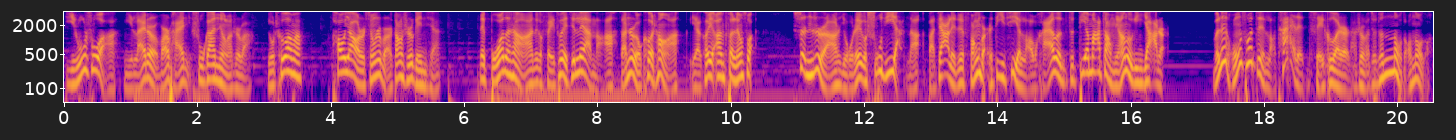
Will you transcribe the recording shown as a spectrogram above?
比如说啊，你来这玩牌，你输干净了是吧？有车吗？掏钥匙、行驶本，当时给你钱。那脖子上啊，那个翡翠金链子啊，咱这有克秤啊，也可以按分量算。甚至啊，有这个输急眼的，把家里这房本、地契、老婆孩子、这爹妈丈母娘都给你压着。文烈红说：“这老太太谁搁着了，是吧？就就弄走弄走，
